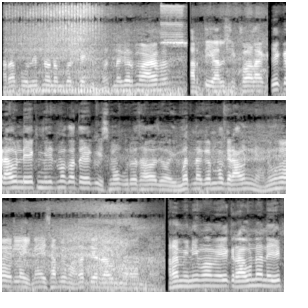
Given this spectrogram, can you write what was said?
મારા પોલીસ નો નંબર છે હિંમતનગરમાં આવ્યો છે આરતી હાલ શીખવાડા. એક રાઉન્ડ એક મિનિટમાં કહો તો એક વીસમાં પૂરો થવા જો હિંમતનગરમાં ગ્રાઉન્ડ નાનું હોય એટલે એના હિસાબે મારા તેર રાઉન્ડ મારવાનું થાય. મારા મિનિમમ એક રાઉન્ડ અને એક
